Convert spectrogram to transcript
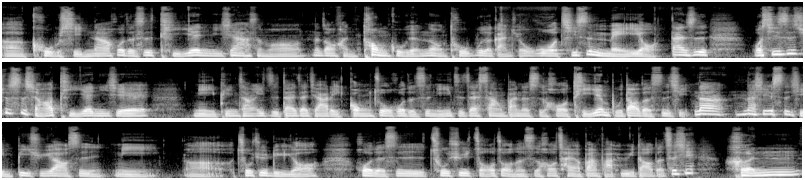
呃，苦行啊，或者是体验一下什么那种很痛苦的那种徒步的感觉，我其实没有。但是我其实就是想要体验一些你平常一直待在家里工作，或者是你一直在上班的时候体验不到的事情。那那些事情必须要是你呃出去旅游，或者是出去走走的时候才有办法遇到的。这些很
